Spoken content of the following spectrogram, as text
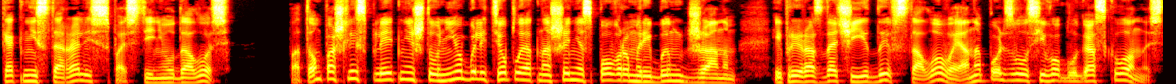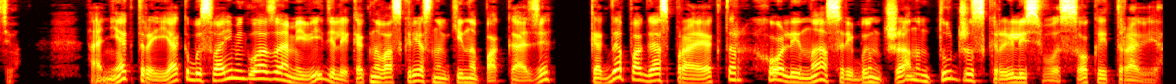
как ни старались, спасти не удалось. Потом пошли сплетни, что у нее были теплые отношения с поваром Рябым Джаном, и при раздаче еды в столовой она пользовалась его благосклонностью. А некоторые якобы своими глазами видели, как на воскресном кинопоказе, когда погас проектор, Холли Лина с Рябым Джаном тут же скрылись в высокой траве.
